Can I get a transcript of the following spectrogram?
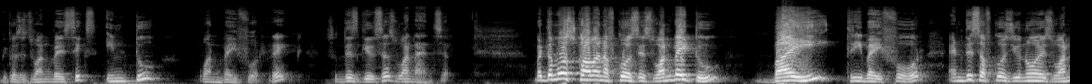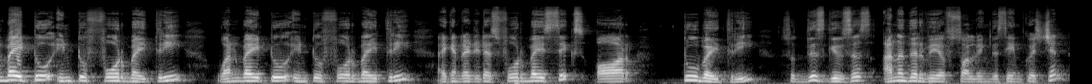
because it's 1 by 6 into 1 by 4 right so this gives us one answer but the most common of course is 1 by 2 by 3 by 4 and this of course you know is 1 by 2 into 4 by 3 1 by 2 into 4 by 3 I can write it as 4 by 6 or 2 by 3 so this gives us another way of solving the same question.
